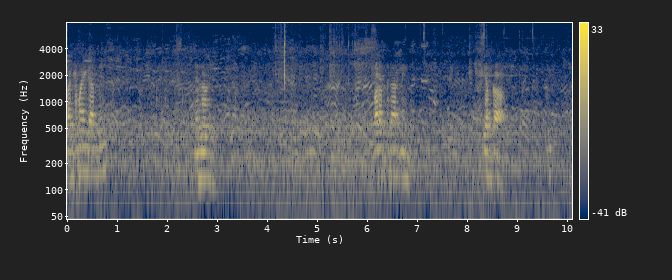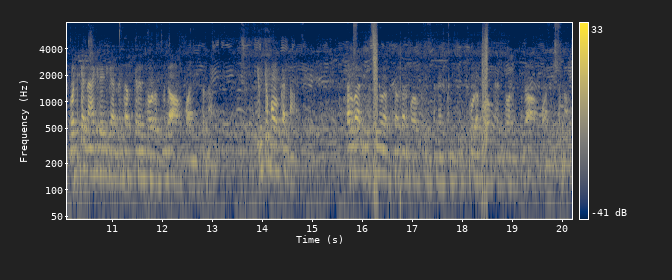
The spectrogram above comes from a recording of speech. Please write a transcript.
లక్ష్మయ్య గారిని నెల్లూరు భరత్ గారిని యొక్క గొట్టిక నాగిరెడ్డి గారిని సత్కరించవలసిందిగా ఆహ్వానిస్తున్నాను గిఫ్ట్ పోకన్నా కలవారి శ్రీనివాసరావు గారు పోకరిస్తున్నటువంటి గిఫ్ట్ కూడా బహుకరించవలసిందిగా ఆహ్వానిస్తున్నాను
